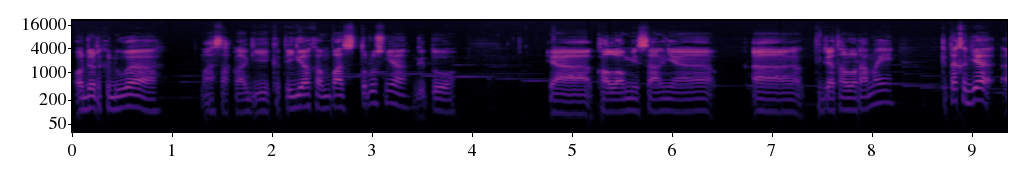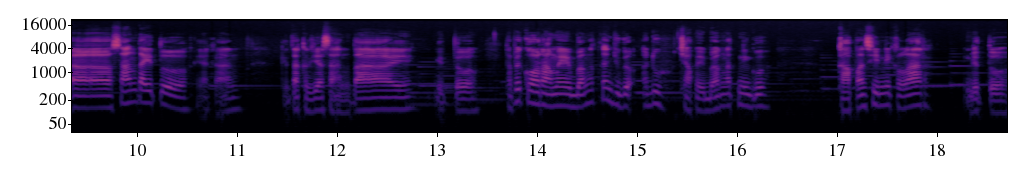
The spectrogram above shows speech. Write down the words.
Order kedua masak lagi. Ketiga keempat seterusnya gitu. Ya kalau misalnya uh, tidak terlalu ramai kita kerja uh, santai tuh ya kan? Kita kerja santai gitu. Tapi kalau ramai banget kan juga aduh capek banget nih gue kapan sih ini kelar? Gitu.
